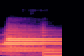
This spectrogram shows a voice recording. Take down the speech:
Bye.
